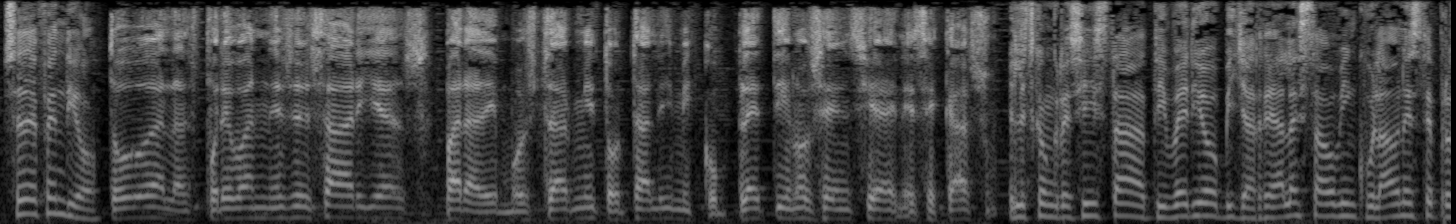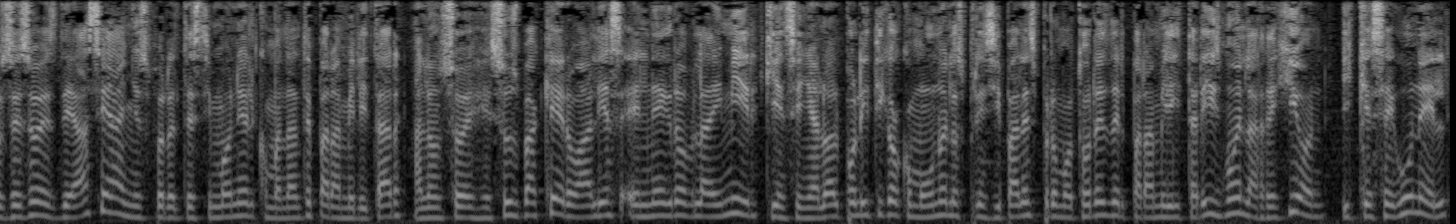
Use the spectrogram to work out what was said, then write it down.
se defendió. Todas las pruebas necesarias para demostrar mi total y mi completa inocencia en ese caso. El excongresista Tiberio Villarreal ha estado vinculado en este proceso desde hace años por el testimonio del comandante paramilitar Alonso de Jesús Vaquero, alias el negro Vladimir, quien señaló al político como uno de los principales promotores del paramilitarismo en la región y que según él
